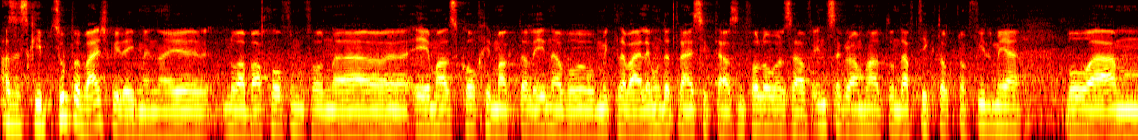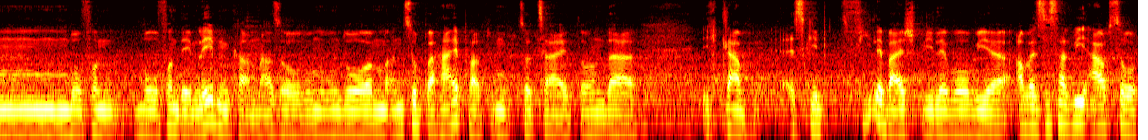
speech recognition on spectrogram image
Also es gibt super Beispiele. Ich meine, äh, Noah Bachhofen von äh, ehemals Koch in Magdalena, wo mittlerweile 130.000 Followers auf Instagram hat und auf TikTok noch viel mehr, wo, ähm, wo, von, wo von dem leben kann. Also wo, wo einen super Hype hat zurzeit. Und äh, ich glaube, es gibt viele Beispiele, wo wir, aber es ist halt wie auch so,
